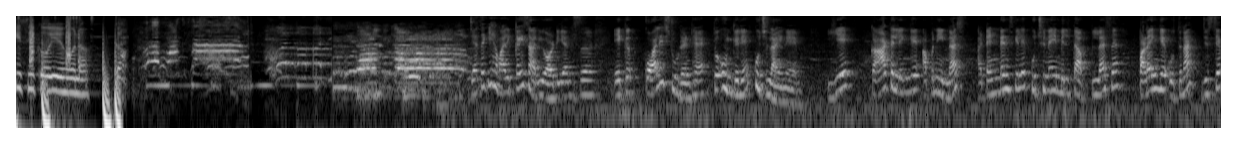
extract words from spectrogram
किसी को ये होना जैसे कि हमारी कई सारी ऑडियंस एक कॉलेज स्टूडेंट है तो उनके लिए कुछ लाइनें ये काट लेंगे अपनी नस अटेंडेंस के लिए कुछ नहीं मिलता प्लस पढ़ेंगे उतना, जिससे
